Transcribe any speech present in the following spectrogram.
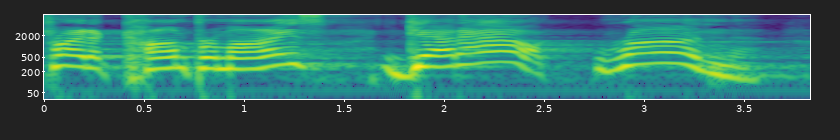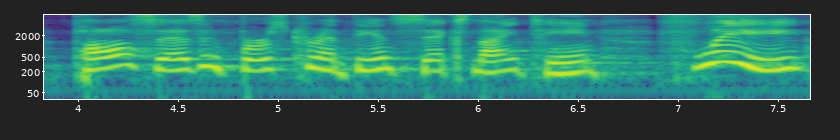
try to compromise. Get out, run. Paul says in 1 Corinthians 6 19, flee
